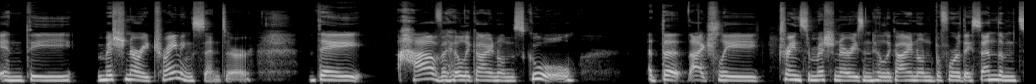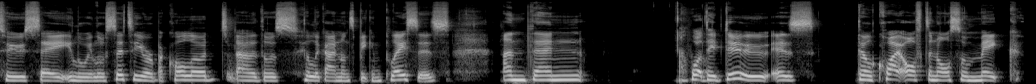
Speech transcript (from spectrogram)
in the missionary training center, they have a Hiligaynon school that actually trains their missionaries in Hiligaynon before they send them to, say, Iloilo City or Bacolod, uh, those Hiligaynon speaking places. And then what they do is they'll quite often also make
